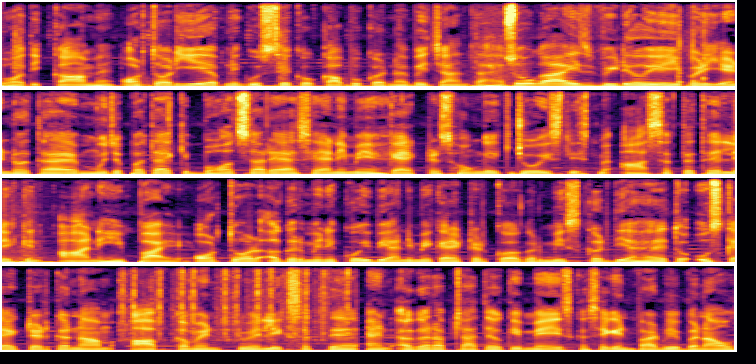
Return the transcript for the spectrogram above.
बहुत ही काम है और तो और ये अपने गुस्से को काबू करना भी जानता है। सो गाइस वीडियो यही पर एंड होता है। मुझे पता है कि बहुत सारे ऐसे एनिमे कैरेक्टर्स होंगे जो इस लिस्ट में आ सकते थे लेकिन आ नहीं पाए। और तो और अगर मैंने कोई भी एनिमे कैरेक्टर को अगर मिस कर दिया है तो उस कैरेक्टर का नाम आप कमेंट में लिख सकते हैं। एंड अगर आप चाहते हो कि मैं इसका सेकेंड पार्ट भी बनाऊँ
